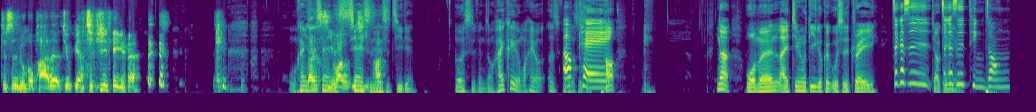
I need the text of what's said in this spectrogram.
就是如果怕的就不要继续听了。我看一下但现在希望一起现在时间是几点？二十分钟，还可以，我们还有二十。OK 好，那我们来进入第一个鬼故事。Dray，这个是这个是听众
